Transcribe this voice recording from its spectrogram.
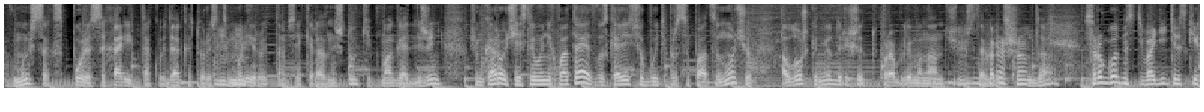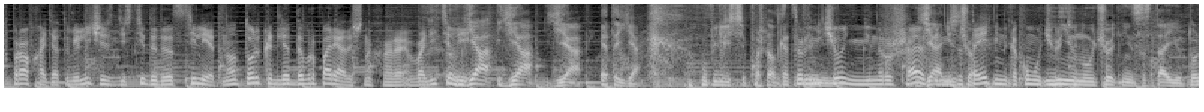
В мышцах с полисахарид такой, да, который стимулирует там всякие разные штуки, помогает движению. В общем, короче, если его не хватает, вы, скорее всего, будете просыпаться ночью, а ложка меда решит эту проблему на ночь. Хорошо. Да. Срок годности водительских прав хотят увеличить с 10 до 20 лет, но только для добропорядочных э, водителей, Я, я, я. Это я. Увеличьте, пожалуйста. которые ничего не нарушают Я и не ничего- состоят ни на каком учете. Не на учете не состою, только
